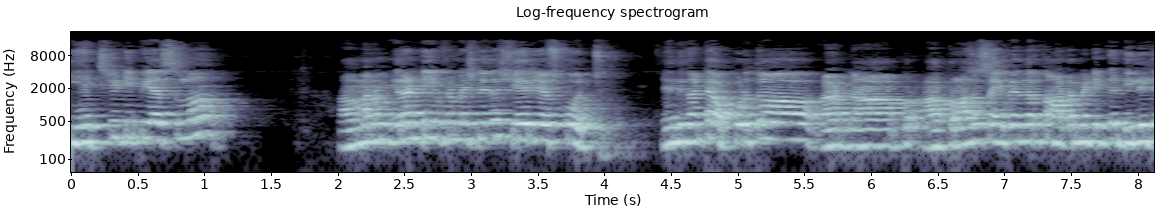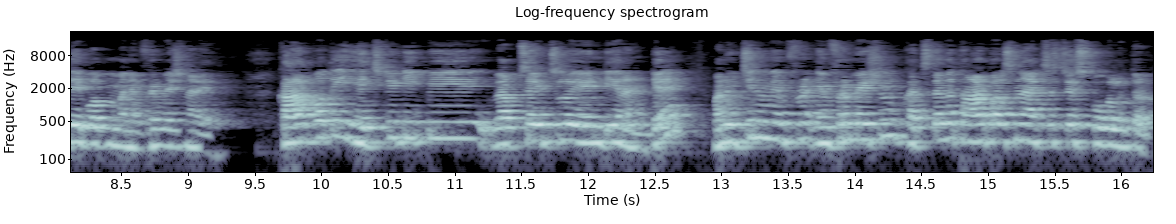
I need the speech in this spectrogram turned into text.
ఈ హెచ్టిటిపిఎస్లో మనం ఇలాంటి ఇన్ఫర్మేషన్ అయితే షేర్ చేసుకోవచ్చు. ఎందుకంటే అప్పుడుతో ఆ ప్రాసెస్ అయిపోయిన తర్వాత ఆటోమేటిక్గా డిలీట్ అయిపోతుంది మన ఇన్ఫర్మేషన్ అనేది. కాకపోతే ఈ హెచ్టిటిపి వెబ్సైట్స్లో ఏంటి అని అంటే మనం ఇచ్చిన ఇన్ఫర్మేషన్ ఖచ్చితంగా థర్డ్ పర్సన్ యాక్సెస్ చేసుకోగలుగుతాడు.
